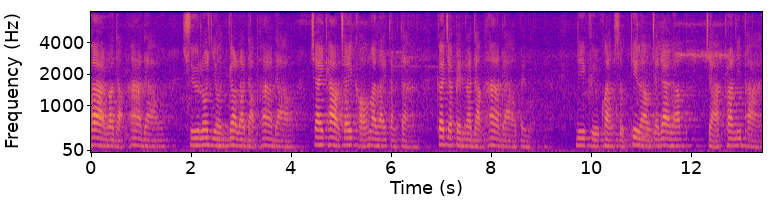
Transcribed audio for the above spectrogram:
ผ้าระดับห้าดาว ซื้อรถยนต์ก็ระดับห้าดาว ใช้ข้าวใช้ของอะไรต่างๆ ก็จะเป็นระดับห้าดาวไปหมด นี่คือความสุขที่เราจะได้รับจากพระนิพพาน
